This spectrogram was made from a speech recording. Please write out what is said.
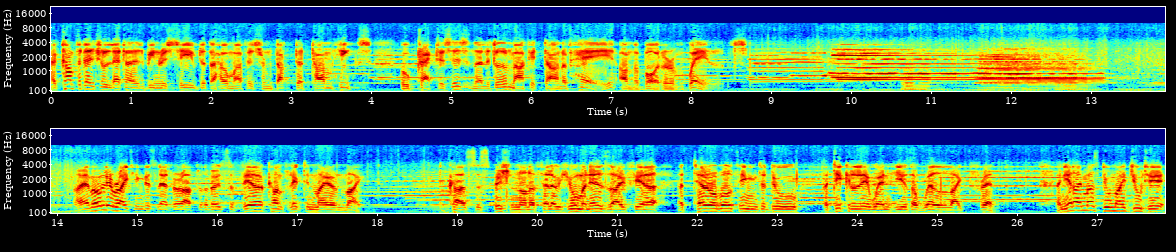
A confidential letter has been received at the Home Office from Dr. Tom Hincks, who practices in the little market town of Hay on the border of Wales. I am only writing this letter after the most severe conflict in my own mind. Cast suspicion on a fellow human is, I fear, a terrible thing to do, particularly when he is a well-liked friend. And yet I must do my duty,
